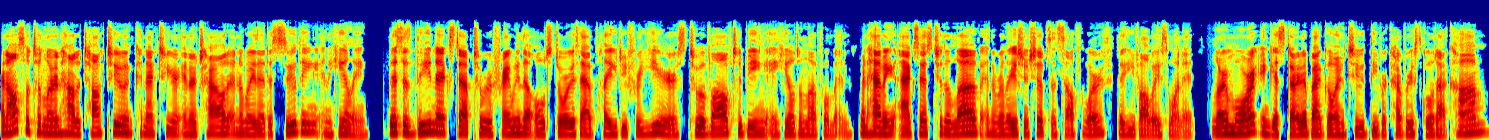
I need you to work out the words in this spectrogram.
And also to learn how to talk to and connect to your inner child in a way that is soothing and healing. This is the next step to reframing the old stories that have plagued you for years to evolve to being a healed and loved woman and having access to the love and the relationships and self worth that you've always wanted. Learn more and get started by going to therecoveryschool.com.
